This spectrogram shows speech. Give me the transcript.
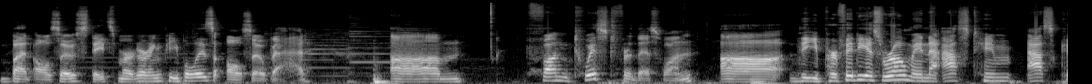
but also states murdering people is also bad. Um, fun twist for this one. Uh, the perfidious Roman asked him asked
